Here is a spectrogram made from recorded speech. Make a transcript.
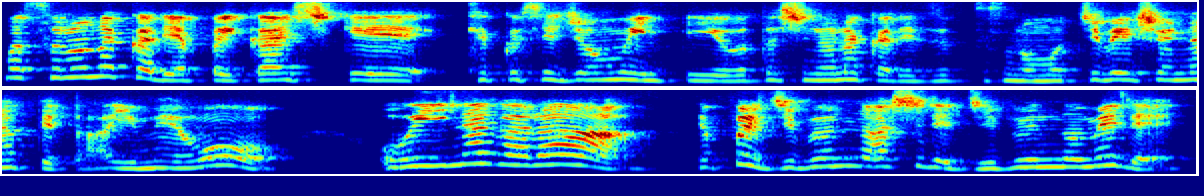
まあ、その中でやっぱり外資系客室乗務員っていう私の中でずっとそのモチベーションになってた夢を追いながらやっぱり自分の足で自分の目で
